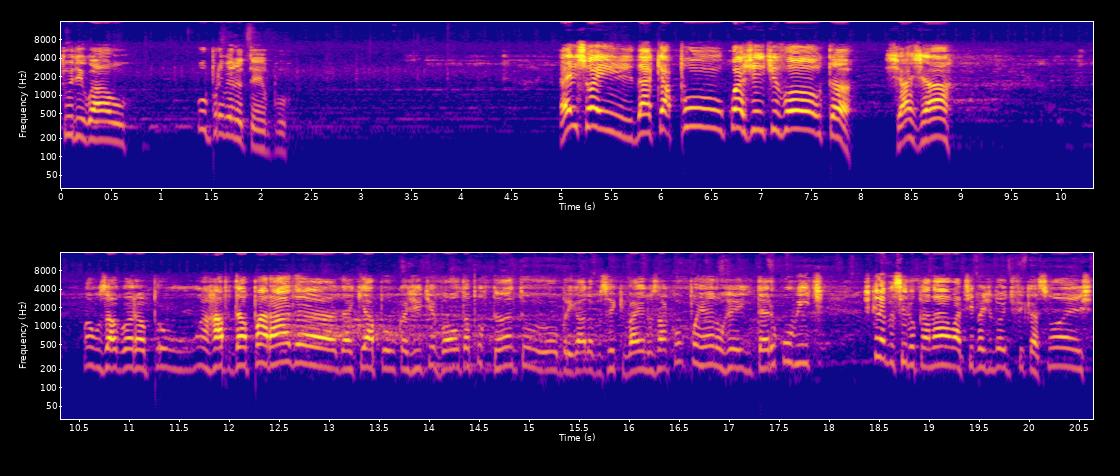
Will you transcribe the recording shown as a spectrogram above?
Tudo igual o primeiro tempo. É isso aí, daqui a pouco a gente volta. Já já. Vamos agora para uma rápida parada. Daqui a pouco a gente volta. Portanto, obrigado a você que vai nos acompanhando. Reitero o convite. Inscreva-se no canal, ative as notificações,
